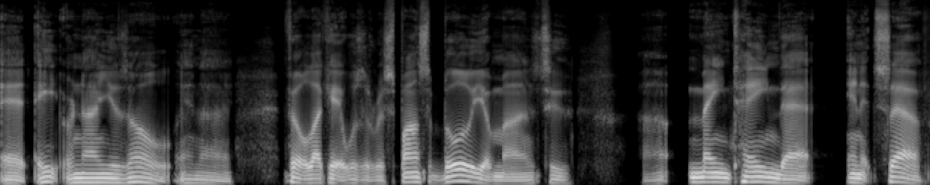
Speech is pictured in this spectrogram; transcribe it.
at eight or nine years old, and I felt like it was a responsibility of mine to uh, maintain that in itself.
